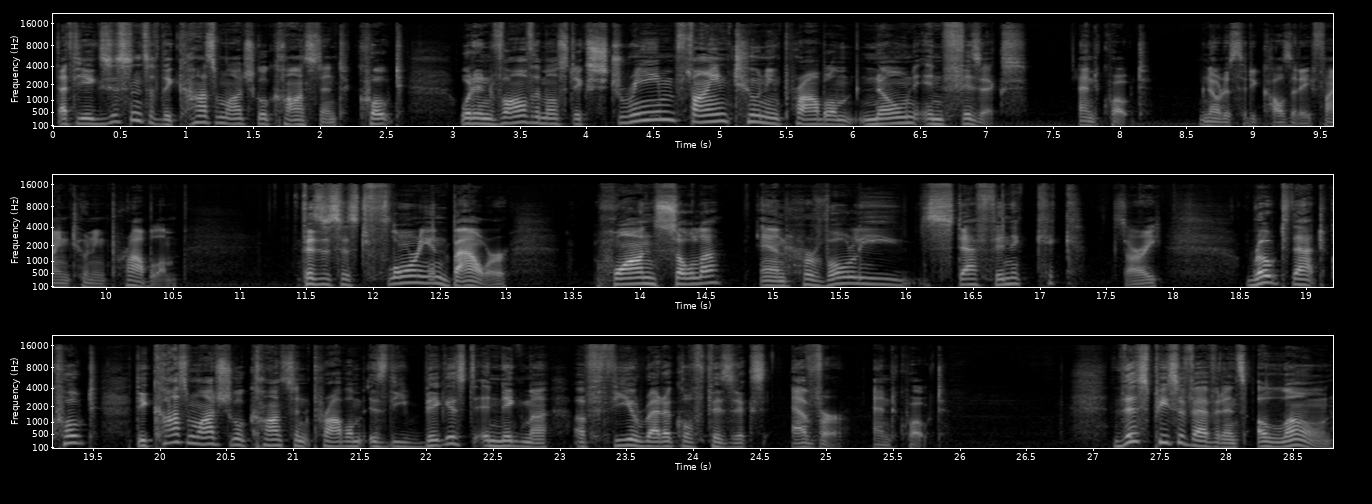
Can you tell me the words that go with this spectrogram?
that the existence of the cosmological constant, quote, would involve the most extreme fine tuning problem known in physics, end quote. Notice that he calls it a fine tuning problem physicist Florian Bauer, Juan Sola, and Hrvoje Stefaničić, sorry, wrote that, quote, the cosmological constant problem is the biggest enigma of theoretical physics ever, end quote. This piece of evidence alone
